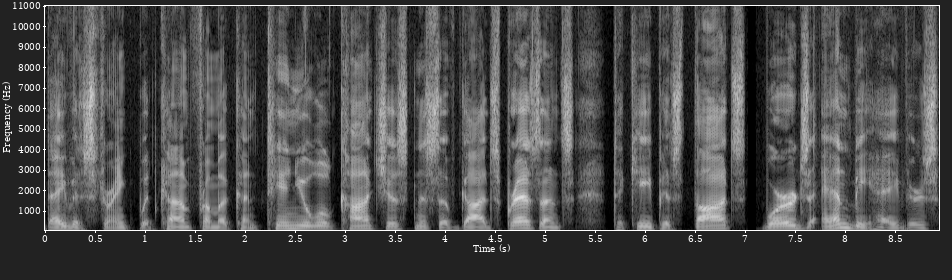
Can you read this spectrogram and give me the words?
David's strength would come from a continual consciousness of God's presence to keep his thoughts, words, and behaviors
